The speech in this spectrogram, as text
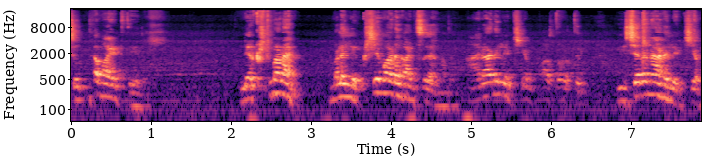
ശുദ്ധമായിട്ട് തീരും. ലക്ഷ്മണൻ നമ്മളെ ലക്ഷ്യമാണ് കാണിച്ചു തരുന്നത്. ആരാണ് ലക്ഷ്യം വാസ്തവത്തിൽ? ഈശ്വരനാണ് ലക്ഷ്യം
